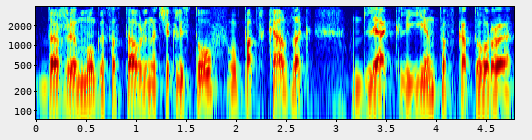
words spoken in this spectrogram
даже много составлено чек-листов, подсказок для клиентов, которые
